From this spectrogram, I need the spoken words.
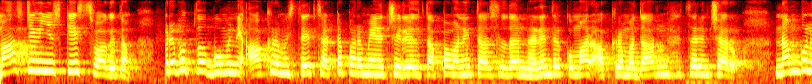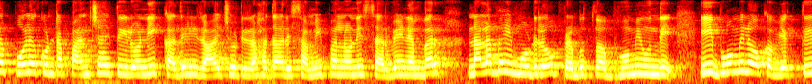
మాస్ టీవీ న్యూస్కి స్వాగతం. ప్రభుత్వ భూమిని ఆక్రమిస్తే చట్టపరమైన చర్యలు తప్పవని తహసీల్దార్ నరేంద్ర కుమార్ అక్రమదారులను హెచ్చరించారు. నంబుల పూలకుంట పంచాయతీలోని కదిరి రాయచోటి రహదారి సమీపంలోని సర్వే నెంబర్ నలభై మూడులో ప్రభుత్వ భూమి ఉంది. ఈ భూమిలో ఒక వ్యక్తి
